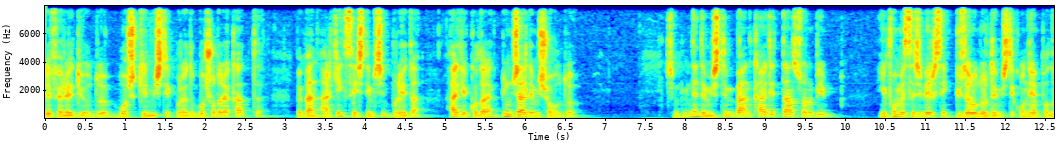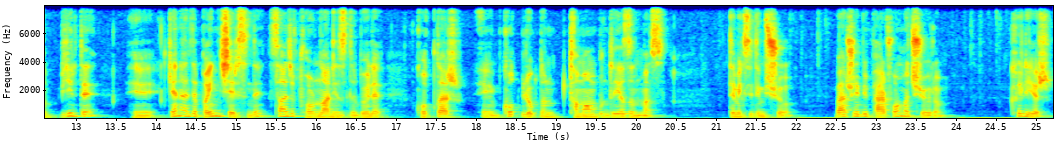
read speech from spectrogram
refer ediyordu. Boş girmiştik. Burada boş olarak attı. Ve ben erkek seçtiğim için burayı da erkek olarak güncellemiş oldu. Şimdi ne demiştim? Ben kaydetten sonra bir info mesajı verirsek güzel olur demiştik. Onu yapalım. Bir de e, genelde payın içerisinde sadece formlar yazılır. Böyle kodlar, e, kod bloklarının tamam burada yazılmaz. Demek istediğim şu. Ben şöyle bir perform açıyorum. Clear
